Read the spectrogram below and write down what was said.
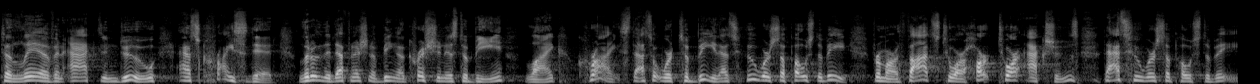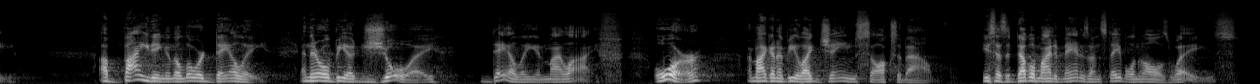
to live and act and do as Christ did. Literally, the definition of being a Christian is to be like Christ. That's what we're to be. That's who we're supposed to be. From our thoughts to our heart to our actions, that's who we're supposed to be. Abiding in the Lord daily. And there will be a joy daily in my life. Or am I going to be like James talks about? He says, A double minded man is unstable in all his ways.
